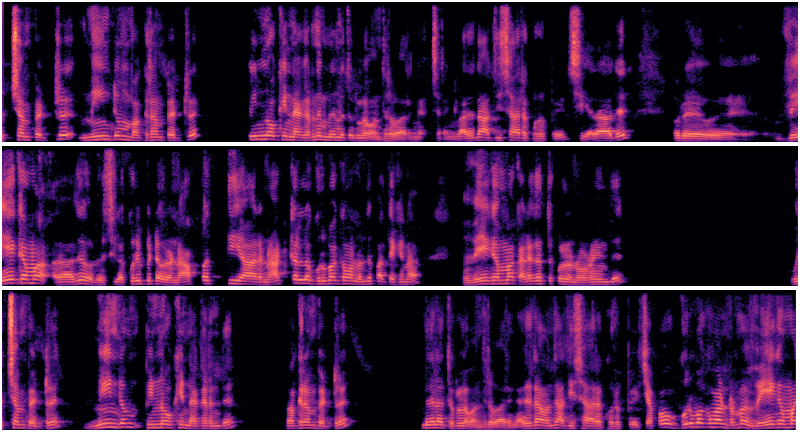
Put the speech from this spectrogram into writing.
உச்சம் பெற்று மீண்டும் வக்ரம் பெற்று பின்னோக்கி நகர்ந்து மிதனத்துக்குள்ள வந்துருவாருங்க. சரிங்களா? அதுதான் அதிசார குரு பயிற்சி. அதாவது ஒரு வேகமா அதாவது ஒரு சில குறிப்பிட்ட ஒரு நாற்பத்தி ஆறு நாட்கள்ல குருபகவான் வந்து பாத்தீங்கன்னா வேகமா கடகத்துக்குள்ள நுழைந்து உச்சம் பெற்று மீண்டும் பின்னோக்கி நகர்ந்து வக்ரம் பெற்று மிதனத்துக்குள்ள வந்துருவாருங்க. அதுதான் வந்து அதிசார குரு பயிற்சி அப்போ குரு பகவான் ரொம்ப வேகமா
